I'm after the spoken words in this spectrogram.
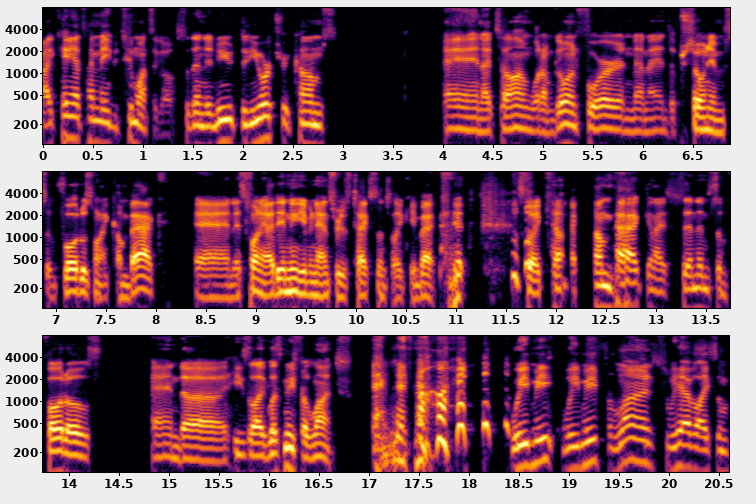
I came at time maybe two months ago. So then the new the New York trip comes, and I tell him what I'm going for, and then I end up showing him some photos when I come back. And it's funny, I didn't even answer his text until I came back. so I come, I come back and I send him some photos, and uh, he's like, "Let's meet for lunch." we meet we meet for lunch. We have like some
